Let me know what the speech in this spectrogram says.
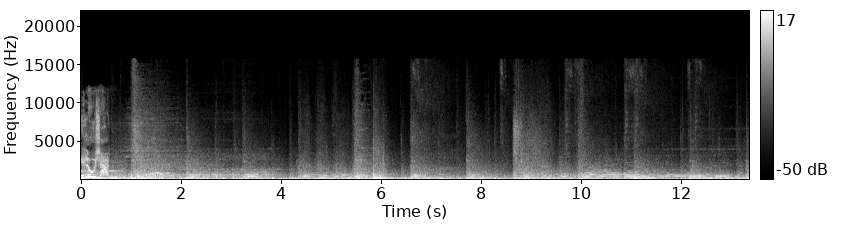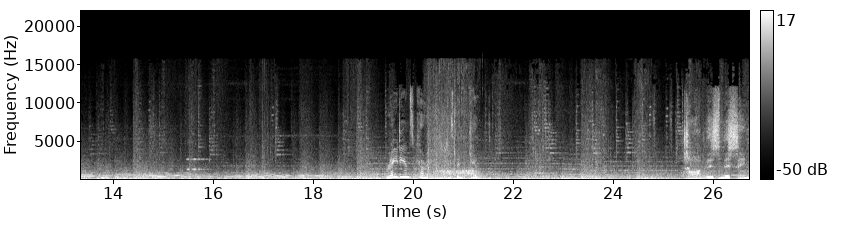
Illusion! Radiant's courier has been killed. Is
